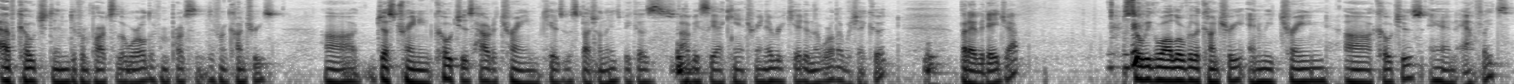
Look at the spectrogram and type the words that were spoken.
I've coached in different parts of the world, different parts of different countries. Uh, just training coaches how to train kids with special needs because obviously I can't train every kid in the world. I wish I could, but I have a day job. So we go all over the country and we train uh, coaches and athletes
